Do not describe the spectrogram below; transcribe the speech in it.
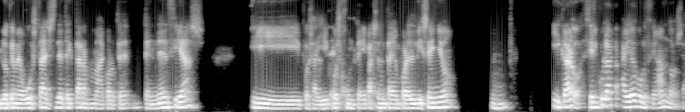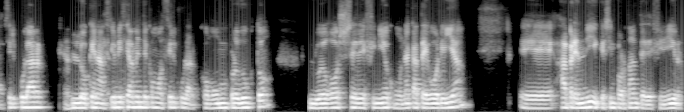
lo que me gusta es detectar macro tendencias y pues allí pues junté y pasé también por el diseño. Y claro, Circular ha ido evolucionando. O sea, Circular, lo que nació inicialmente como Circular, como un producto, luego se definió como una categoría eh, aprendí que es importante definir,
